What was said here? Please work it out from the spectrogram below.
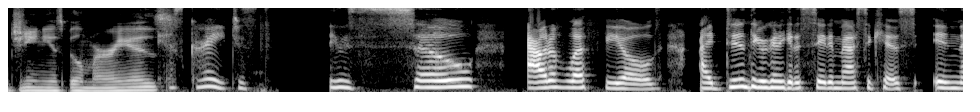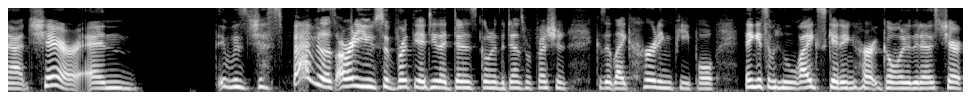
genius bill murray is It was great. Just it was so out of left field. I didn't think we were gonna get a sadomasochist in that chair, and it was just fabulous. Already, you subvert the idea that dentists go into the dentist profession because they like hurting people. Then get someone who likes getting hurt going into the dentist chair.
